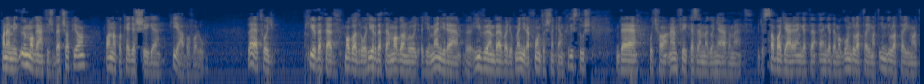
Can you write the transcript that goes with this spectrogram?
hanem még önmagát is becsapja, annak a kegyessége hiába való. Lehet, hogy hirdeted magadról, hirdetem magamról, hogy én mennyire hívő ember vagyok, mennyire fontos nekem Krisztus, de hogyha nem fékezem meg a nyelvemet, hogy a szabadjára engedem a gondolataimat, indulataimat,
